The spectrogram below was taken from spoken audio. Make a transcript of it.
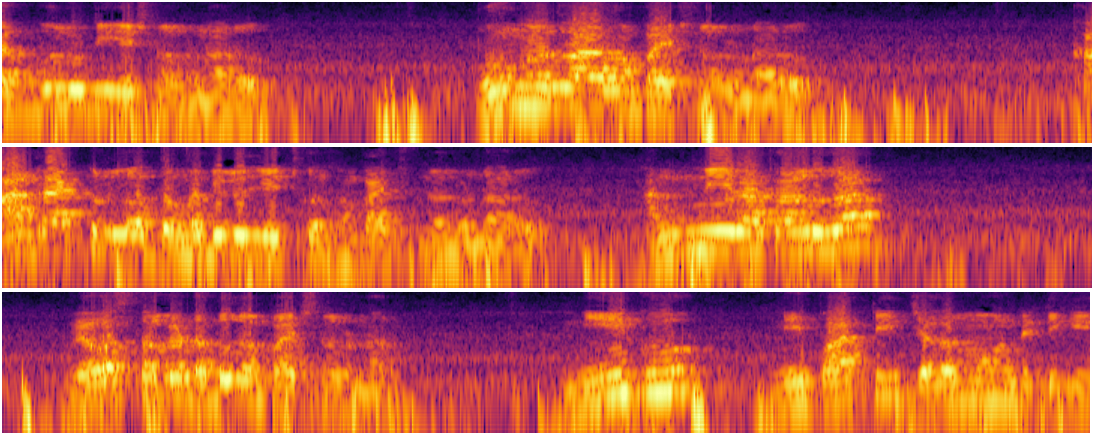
డబ్బు లూటీ చేసిన వాళ్ళు ఉన్నారు. భూముల ద్వారా సంపాదించిన వాళ్ళు ఉన్నారు. కాంట్రాక్టుల్లో దొంగ బిల్లులు చేర్చుకొని సంపాదించిన వాళ్ళు ఉన్నారు. అన్ని రకాలుగా వ్యవస్థల్లో డబ్బులు సంపాదించిన వాళ్ళు ఉన్నారు. నీకు నీ పార్టీ జగన్మోహన్ రెడ్డికి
